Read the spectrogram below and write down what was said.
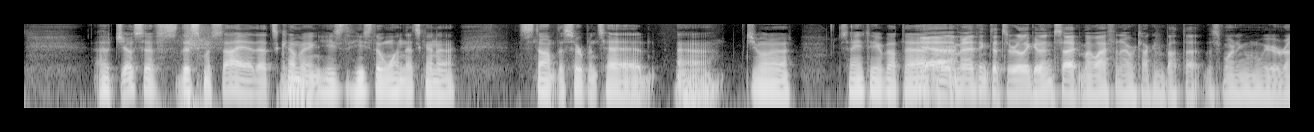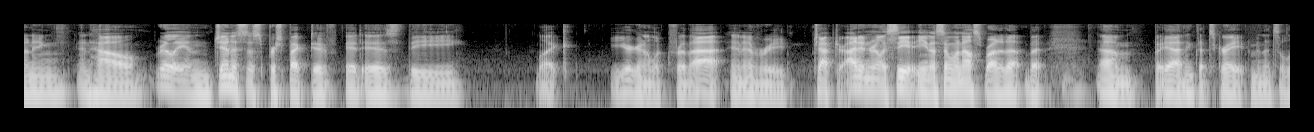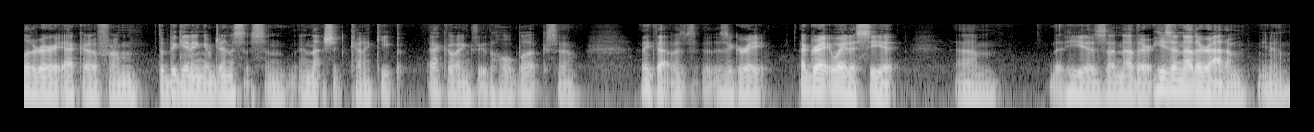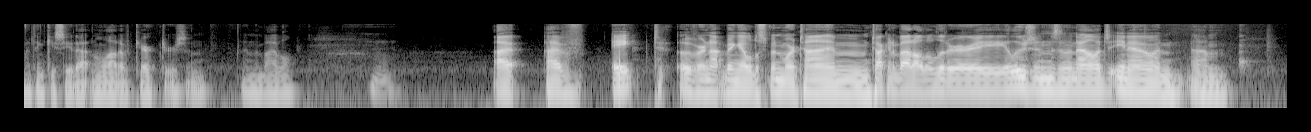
oh, Joseph's this Messiah that's coming. He's he's the one that's gonna stomp the serpent's head. Uh, do you want to say anything about that? yeah, or- I mean, I think that's a really good insight. My wife and I were talking about that this morning when we were running, and how really, in Genesis perspective, it is the like you're going to look for that in every chapter. I didn't really see it. You know, someone else brought it up, but um, but yeah, I think that's great. I mean, that's a literary echo from the beginning of Genesis, and and that should kind of keep echoing through the whole book. So I think that was is a great a great way to see it. Um, that he is another he's another Adam. You know, I think you see that in a lot of characters in in the Bible. I I've ached over not being able to spend more time talking about all the literary illusions and analogy, you know, and um,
